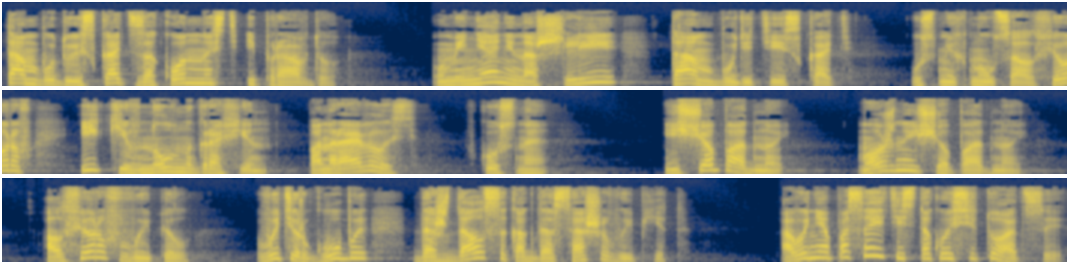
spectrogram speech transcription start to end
там буду искать законность и правду. У меня не нашли, там будете искать усмехнулся Алферов и кивнул на графин. Понравилось? Вкусное. Еще по одной? Можно еще по одной. Алферов выпил. вытер губы, дождался, когда Саша выпьет. «А вы не опасаетесь такой ситуации?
